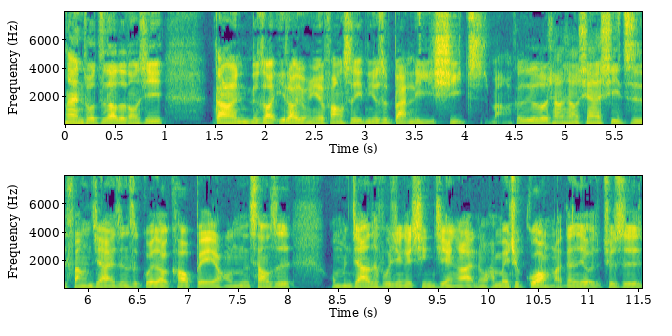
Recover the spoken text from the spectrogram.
那你说知道这东西？当然，你都知道一劳永逸的方式一定就是搬离汐止嘛。可是有时候想想，现在汐止房价也真是贵到靠北啊。我们上次我们家这附近有个新建案，我还没去逛啊，但是有就是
